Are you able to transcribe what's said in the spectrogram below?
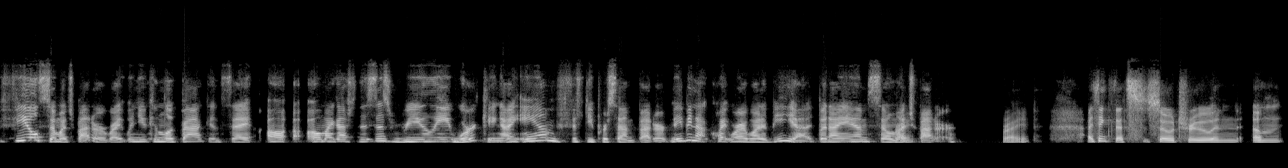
feel so much better, right? When you can look back and say, oh, oh my gosh, this is really working. I am 50% better. Maybe not quite where I want to be yet, but I am so right. much better. Right. I think that's so true. And um,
